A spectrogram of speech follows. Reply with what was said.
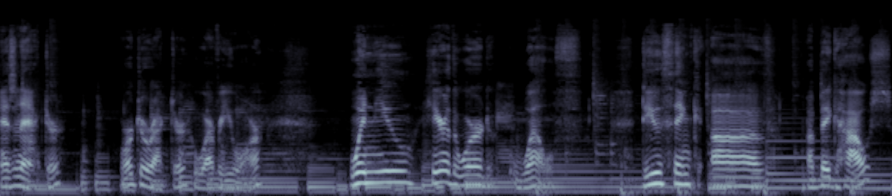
as an actor or director, whoever you are, when you hear the word wealth? Do you think of a big house?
